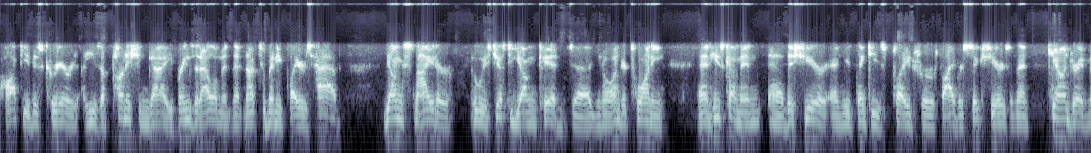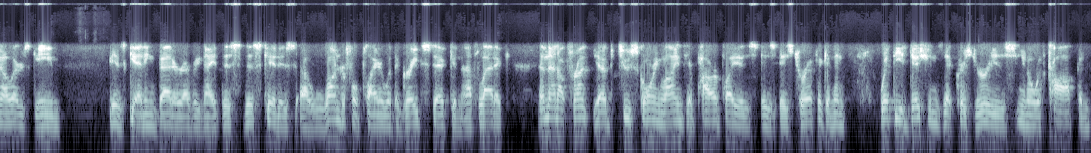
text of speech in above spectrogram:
hockey of his career. He's a punishing guy. He brings an element that not too many players have. Young Schneider, who is just a young kid, uh, you know, under 20, and he's come in uh, this year, and you'd think he's played for five or six years, and then K'Andre Miller's game is getting better every night. This this kid is a wonderful player with a great stick and athletic. And then up front, you have two scoring lines. Your power play is is, is terrific. And then with the additions that Chris Drury is, you know, with Copp and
